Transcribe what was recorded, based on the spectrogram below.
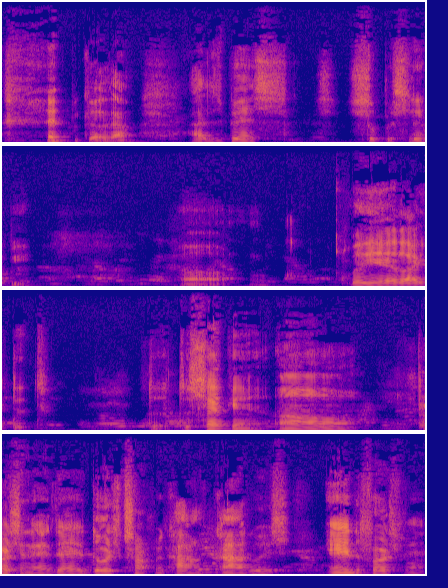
because I I just been super sleepy. Uh, but yeah, like the the, the second um, person that, that endorsed Trump in Congress and the first one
